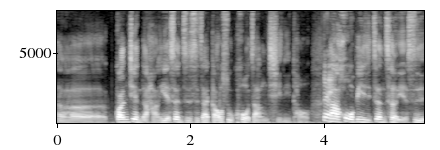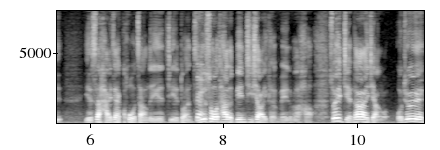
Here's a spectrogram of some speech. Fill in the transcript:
呃，关键的行业甚至是在高速扩张期里头，对那货币政策也是也是还在扩张的一个阶段，只是说它的边际效益可能没那么好。所以简单来讲，我就会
